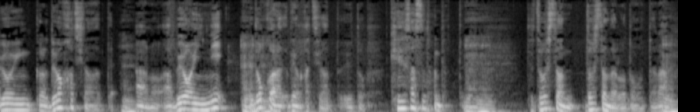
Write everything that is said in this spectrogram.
病院から電話かかってきたんだって、あのあ病院に、どこから電話かかってきたというと警察なんだって。でどうしたんどうしたんだろうと思ったら「うん、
